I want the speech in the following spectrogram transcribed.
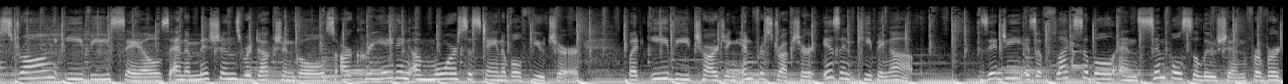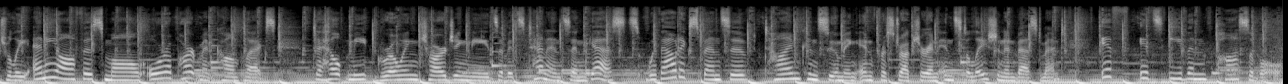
Strong EV sales and emissions reduction goals are creating a more sustainable future, but EV charging infrastructure isn't keeping up. Ziggy is a flexible and simple solution for virtually any office, mall, or apartment complex to help meet growing charging needs of its tenants and guests without expensive, time consuming infrastructure and installation investment, if it's even possible.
